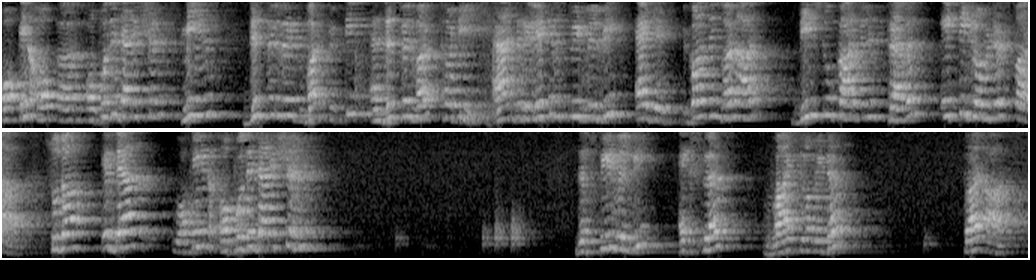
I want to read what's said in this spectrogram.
in uh, opposite direction means this will work 50 and this will work 30 and the relative speed will be added. Because in 1 hour these two cars will travel 80 kilometers per hour. So the if they are walking in opposite direction the speed will be x plus y kilometer per hour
